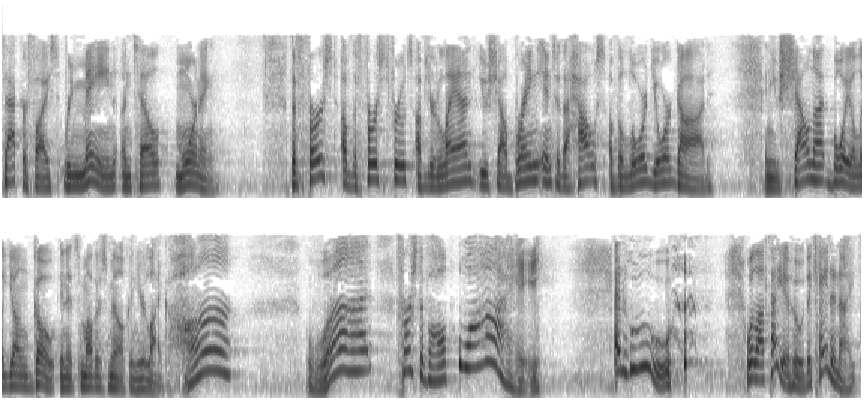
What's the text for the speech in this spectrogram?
sacrifice remain until morning. The first of the firstfruits of your land you shall bring into the house of the Lord your God, and you shall not boil a young goat in its mother's milk. And you're like, huh? What? First of all, why? And who? well, I'll tell you who the Canaanites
